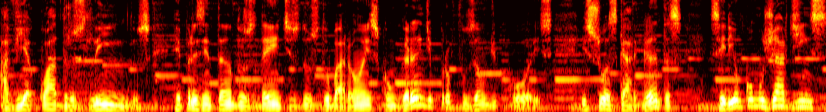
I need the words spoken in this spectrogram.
Havia quadros lindos representando os dentes dos tubarões com grande profusão de cores, e suas gargantas seriam como jardins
